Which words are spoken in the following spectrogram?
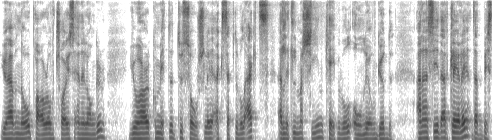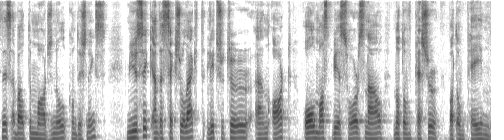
You have no power of choice any longer. You are committed to socially acceptable acts, a little machine capable only of good. And I see that clearly, that business about the marginal conditionings, music and the sexual act, literature and art, all must be a source now, not of pleasure, but of pain.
